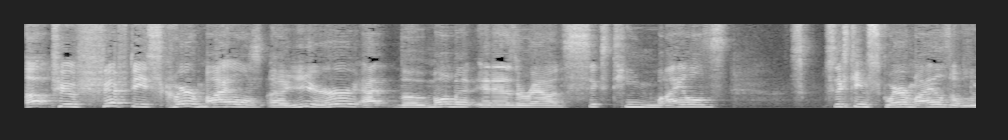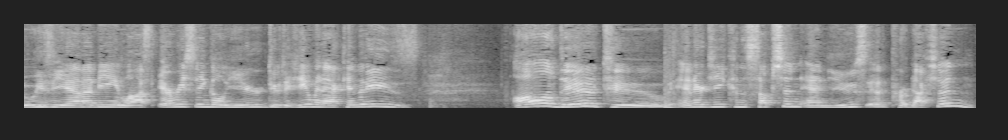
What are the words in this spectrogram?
up to 50 square miles a year. At the moment it is around 16 miles, 16 square miles of Louisiana being lost every single year due to human activities. All due to energy consumption and use and production.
